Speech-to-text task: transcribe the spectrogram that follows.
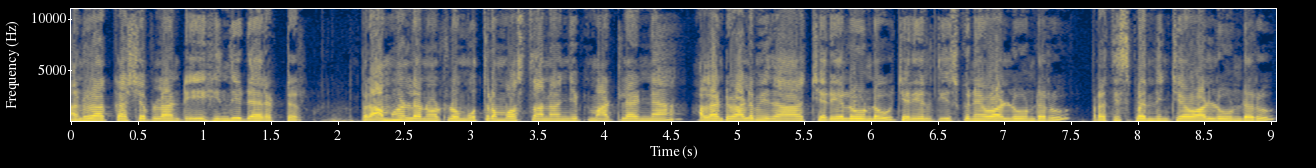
అనురాగ్ కశ్యప్ లాంటి హిందీ డైరెక్టర్ బ్రాహ్మణుల నోట్లో మూత్రం వస్తాను అని చెప్పి మాట్లాడినా అలాంటి వాళ్ళ మీద చర్యలు ఉండవు చర్యలు తీసుకునే వాళ్ళు ఉండరు ప్రతిస్పందించే వాళ్ళు ఉండరు.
